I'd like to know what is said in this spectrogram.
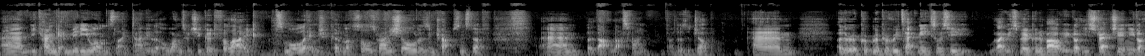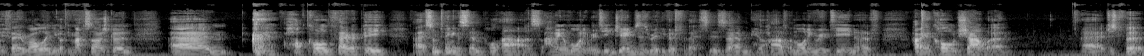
Um, you can get mini ones, like tiny little ones, which are good for like the smaller, intricate muscles around your shoulders and traps and stuff. Um, but that that's fine. That does the job. Um, other rec- recovery techniques, obviously, like we've spoken about, you've got your stretching, you've got your foam rolling, you've got your massage gun, um, hot cold therapy. Uh, something as simple as having a morning routine. James is really good for this. Is um, he'll have a morning routine of having a cold shower, uh, just for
